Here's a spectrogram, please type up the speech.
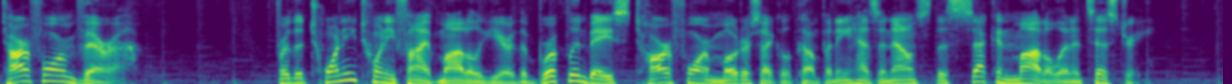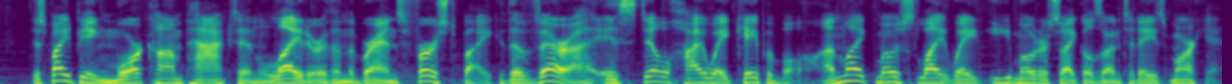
Tarform Vera For the 2025 model year, the Brooklyn-based Tarform Motorcycle Company has announced the second model in its history. Despite being more compact and lighter than the brand's first bike, the Vera is still highway capable, unlike most lightweight e-motorcycles on today's market.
